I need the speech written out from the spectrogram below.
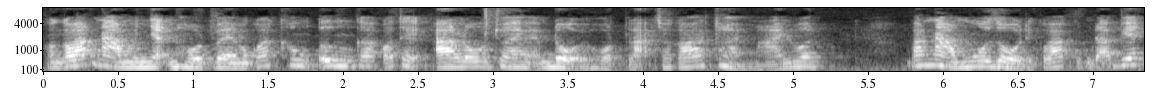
Còn các bác nào mà nhận hột về mà các bác không ưng, các bác có thể alo cho em em đổi hột lại cho các bác thoải mái luôn. Bác nào mua rồi thì các bác cũng đã biết.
